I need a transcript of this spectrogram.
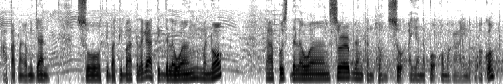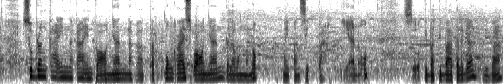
apat lang kami dyan. So tiba-tiba talaga, tig dalawang manok, tapos dalawang serve ng kanton. So ayan na po, kumakain na po ako. Sobrang kain na kain po ako niyan. Nakatatlong rice po ako niyan, dalawang manok at may pansit pa. Yan oh. So tiba-tiba talaga, di ba?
